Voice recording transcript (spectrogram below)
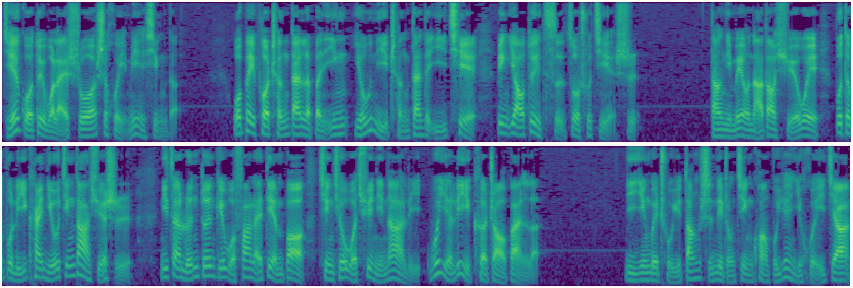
结果对我来说是毁灭性的。我被迫承担了本应由你承担的一切，并要对此做出解释。当你没有拿到学位，不得不离开牛津大学时，你在伦敦给我发来电报，请求我去你那里，我也立刻照办了。你因为处于当时那种境况，不愿意回家，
